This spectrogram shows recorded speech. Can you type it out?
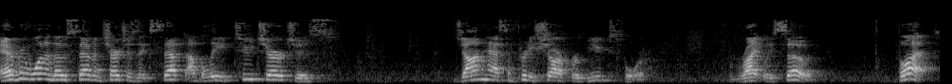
every one of those seven churches, except I believe two churches, John has some pretty sharp rebukes for. Rightly so. But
